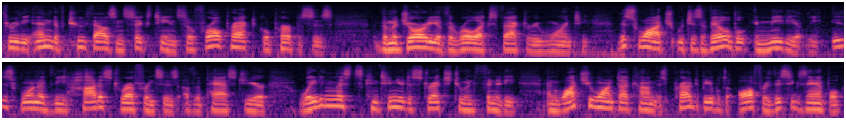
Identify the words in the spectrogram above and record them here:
through the end of 2016. So for all practical purposes, the majority of the Rolex factory warranty. This watch, which is available immediately, is one of the hottest references of the past year. Waiting lists continue to stretch to infinity, and Watchuwant.com is proud to be able to offer this example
